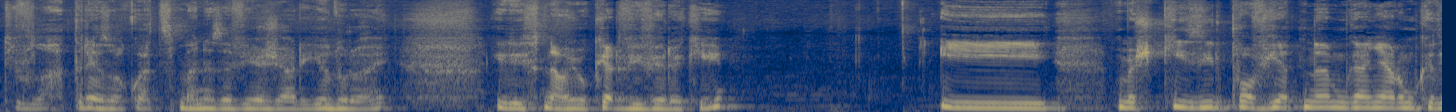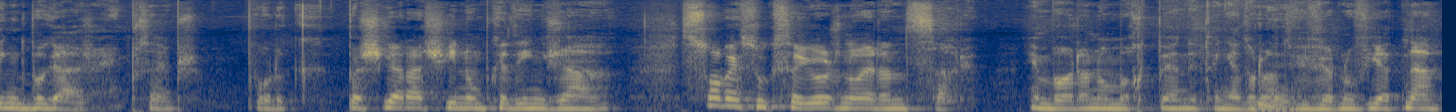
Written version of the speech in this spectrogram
Estive lá três ou quatro semanas a viajar e adorei. E disse: não, eu quero viver aqui. E, mas quis ir para o Vietnã ganhar um bocadinho de bagagem, percebes? Porque para chegar à China um bocadinho já. Se soubesse o que sei hoje, não era necessário. Embora não me arrependa e tenha adorado viver no Vietnã.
